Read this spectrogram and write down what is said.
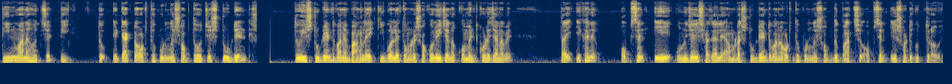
তিন মানে হচ্ছে টি তো এটা একটা অর্থপূর্ণ শব্দ হচ্ছে স্টুডেন্ট তো এই স্টুডেন্ট মানে বাংলায় কি বলে তোমরা সকলেই জানো কমেন্ট করে জানাবে। তাই এখানে অপশান এ অনুযায়ী সাজালে আমরা স্টুডেন্ট মানে অর্থপূর্ণ শব্দ পাচ্ছি, অপশান এ সঠিক উত্তর হবে।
